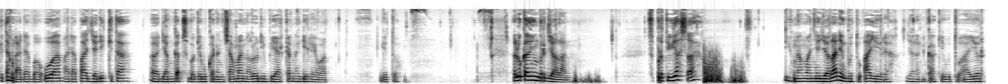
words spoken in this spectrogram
kita nggak ada bawa uang ada apa jadi kita uh, dianggap sebagai bukan ancaman lalu dibiarkan lagi lewat gitu. Lalu kami berjalan. Seperti biasa yang namanya jalan yang butuh air ya jalan kaki butuh air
